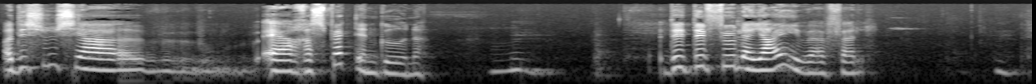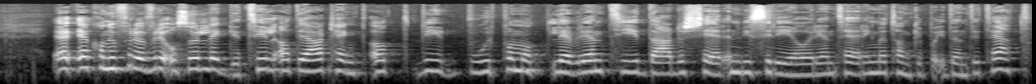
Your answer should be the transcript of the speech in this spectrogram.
Og det syns jeg øh, er respektinngytende. Det, det føler jeg i hvert fall. Jeg, jeg kan jo for øvrig også legge til at jeg har tenkt at vi måte, lever i en tid der det skjer en viss reorientering med tanke på identitet.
